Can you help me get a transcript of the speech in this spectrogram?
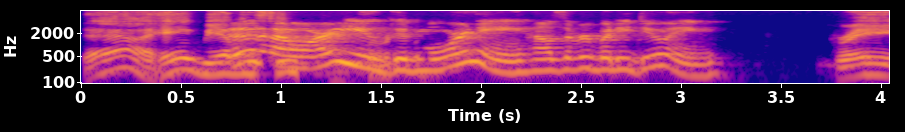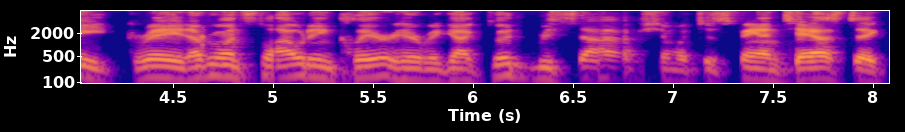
Yeah. Hey, we have. Good. How are you? Good morning. How's everybody doing? Great, great. Everyone's loud and clear here. We got good reception, which is fantastic.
